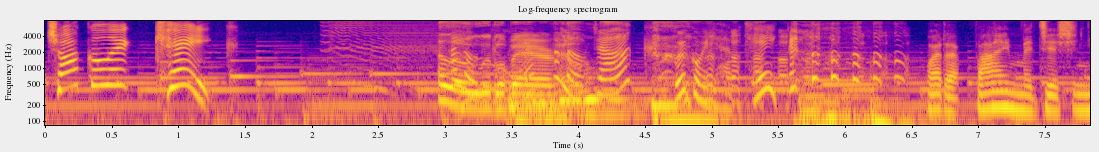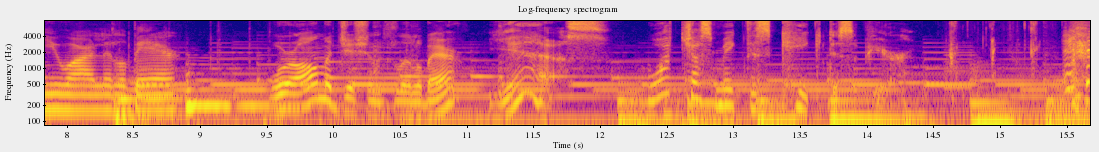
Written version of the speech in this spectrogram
chocolate cake. Hello, little bear. Hello, Duck. We're going to have cake. What a fine magician you are, little bear. We're all magicians, little bear. Yes. What just make this cake disappear. ハハ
